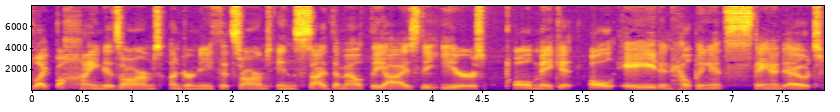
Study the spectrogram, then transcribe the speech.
like behind its arms, underneath its arms, inside the mouth, the eyes, the ears, all make it, all aid in helping it stand out.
